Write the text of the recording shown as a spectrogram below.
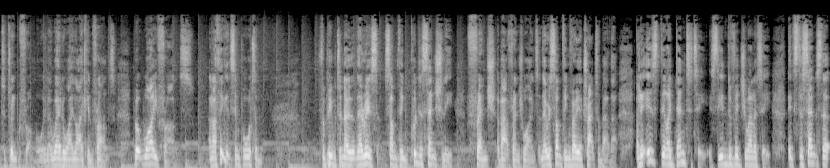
to drink from, or you know where do I like in France, but why France. And I think it's important for people to know that there is something quintessentially French about French wines, and there is something very attractive about that. And it is the identity, it's the individuality, it's the sense that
